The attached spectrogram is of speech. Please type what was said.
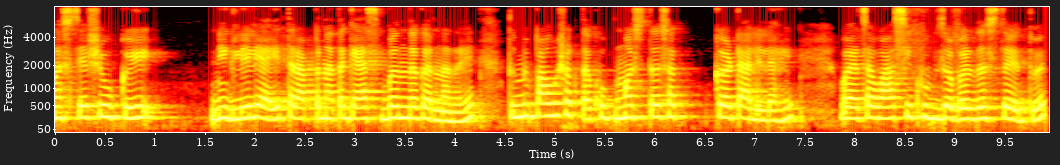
मस्त उकळी निघलेली आहे तर आपण आता गॅस बंद करणार आहे. तुम्ही पाहू शकता खूप मस्त असा कट आलेला आहे. व याचा वासही खूप जबरदस्त येतो आहे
